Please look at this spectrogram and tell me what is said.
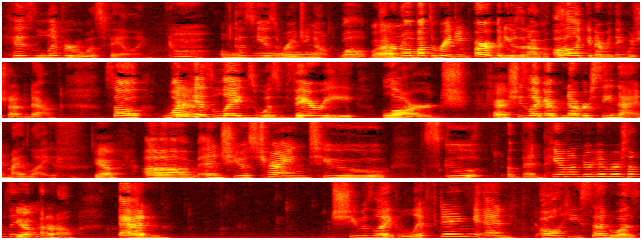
his liver was failing because he was raging Oh. out. Well, I don't know about the raging part, but he was an alcoholic and everything was shutting down. So one of his legs was very large. Okay. She's like, I've never seen that in my life. Yeah. Um, and she was trying to scoot a bedpan under him or something. Yep. I don't know. And she was like lifting, and all he said was,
